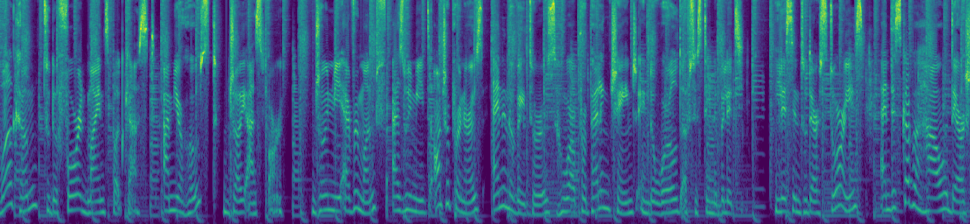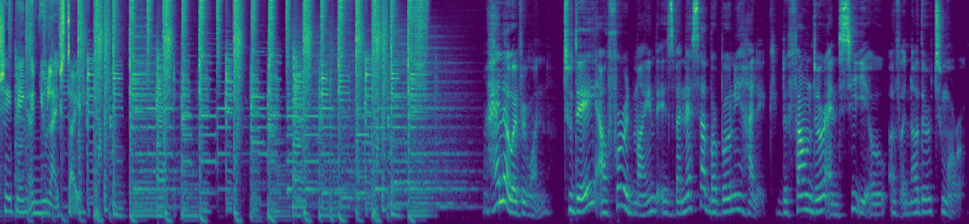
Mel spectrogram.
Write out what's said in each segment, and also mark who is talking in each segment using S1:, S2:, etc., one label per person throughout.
S1: Welcome to the Forward Minds podcast. I'm your host, Joy Asfar. Join me every month as we meet entrepreneurs and innovators who are propelling change in the world of sustainability. Listen to their stories and discover how they are shaping a new lifestyle. Hello, everyone. Today, our forward mind is Vanessa Barboni Hallik, the founder and CEO of Another Tomorrow.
